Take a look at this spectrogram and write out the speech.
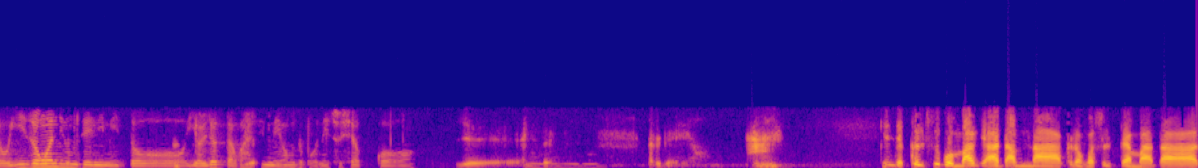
또 이종원 형제님이 또 열렸다고 하신 내용도 보내주셨고, 예. 음, 그래요. 이제 글 쓰고 막이 아담나 그런 거 쓸 때마다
